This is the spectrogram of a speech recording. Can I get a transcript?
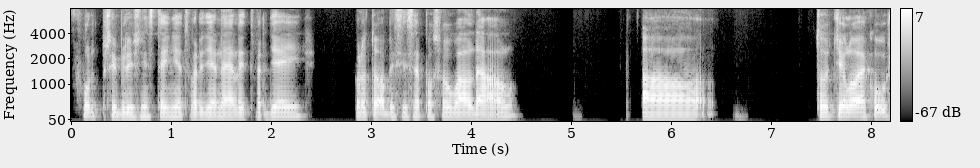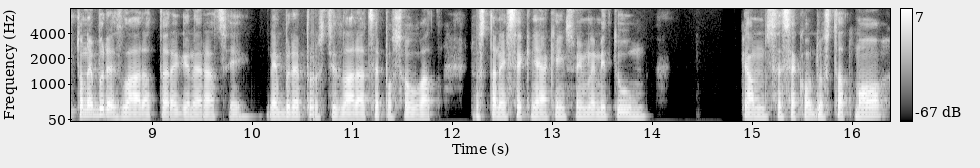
furt přibližně stejně tvrdě, ne tvrději, proto aby si se posouval dál. A to tělo jako už to nebude zvládat ta regeneraci, nebude prostě zvládat se posouvat. Dostaneš se k nějakým svým limitům, kam se jako dostat mohl,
